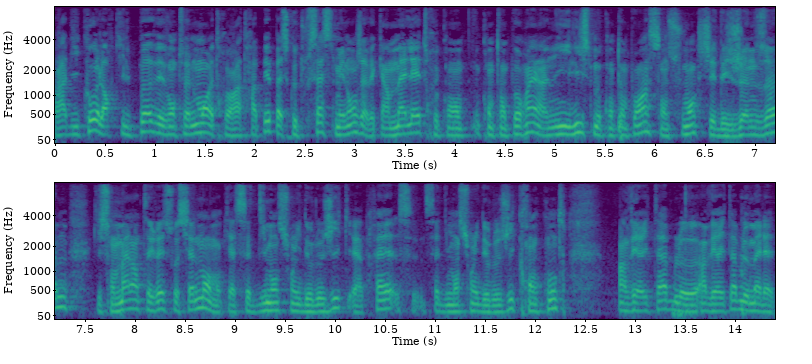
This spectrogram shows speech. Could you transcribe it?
radicaux, alors qu'ils peuvent éventuellement être rattrapés, parce que tout ça se mélange avec un mal-être contemporain, un nihilisme contemporain, sans souvent que chez des jeunes hommes qui sont mal intégrés socialement. Donc il y a cette dimension idéologique, et après, cette dimension idéologique rencontre un véritable, un véritable malaise.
